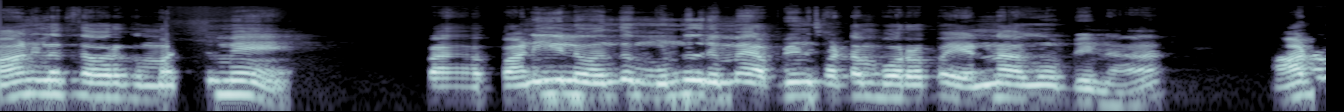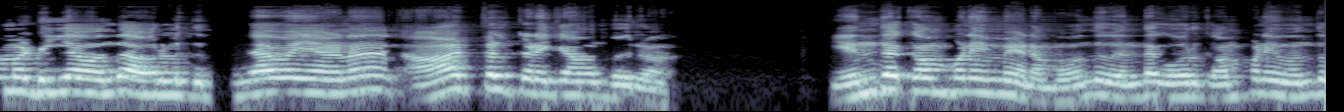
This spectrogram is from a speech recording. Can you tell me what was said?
மாநிலத்தவருக்கு மட்டுமே பணியில வந்து முன்னுரிமை அப்படின்னு சட்டம் போடுறப்ப என்ன ஆகும் அப்படின்னா ஆட்டோமேட்டிக்கா வந்து அவர்களுக்கு தேவையான ஆட்கள் கிடைக்காம போயிடுவாங்க. எந்த கம்பெனியுமே நம்ம வந்து எந்த ஒரு கம்பெனி வந்து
